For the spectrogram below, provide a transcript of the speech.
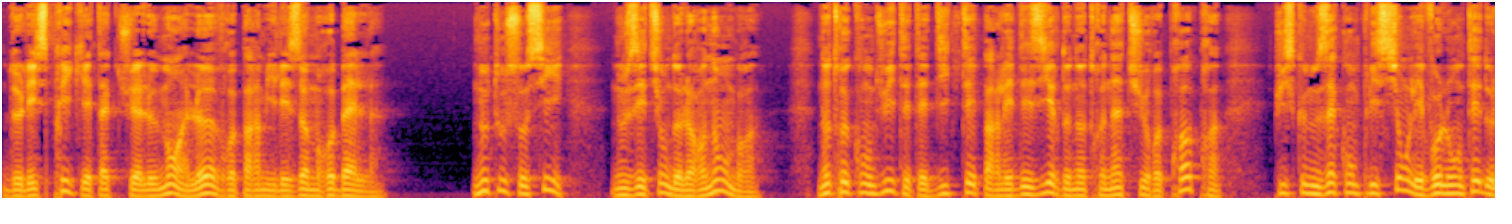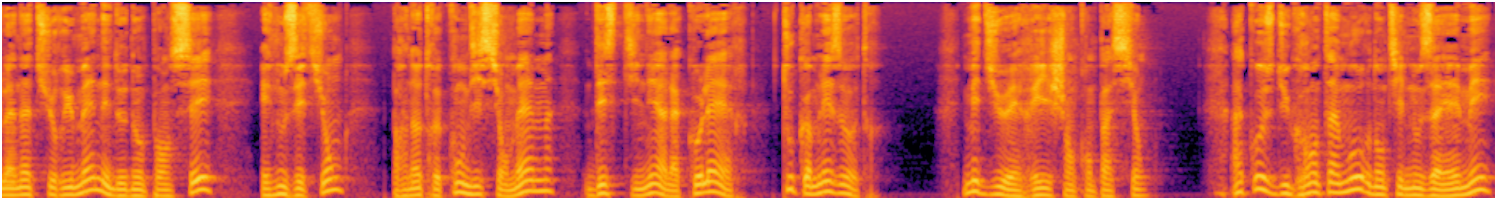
de l'esprit qui est actuellement à l'œuvre parmi les hommes rebelles. Nous tous aussi, nous étions de leur nombre. Notre conduite était dictée par les désirs de notre nature propre, puisque nous accomplissions les volontés de la nature humaine et de nos pensées, et nous étions, par notre condition même, destinés à la colère, tout comme les autres. Mais Dieu est riche en compassion. À cause du grand amour dont il nous a aimés,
